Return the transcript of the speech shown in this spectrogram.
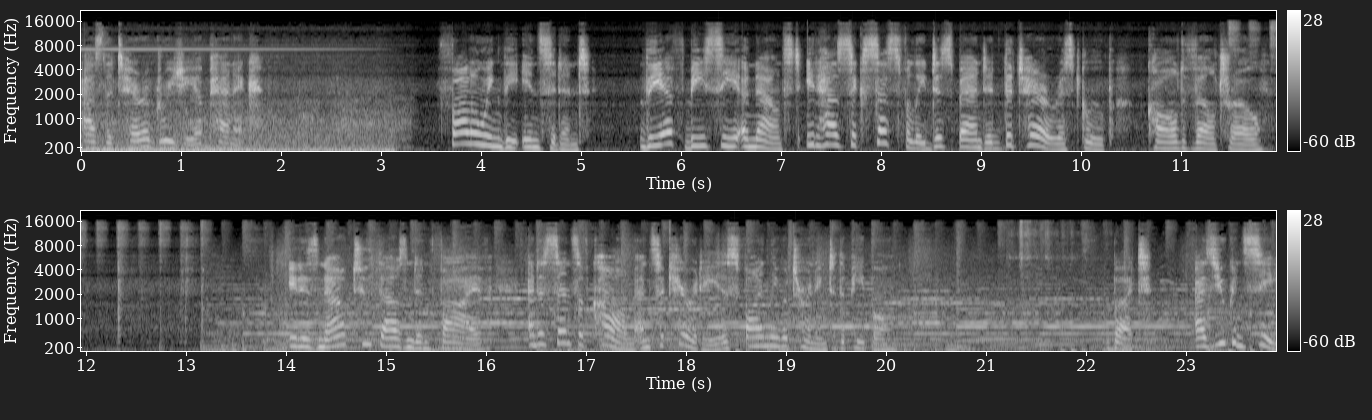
as the Terra Grigia Panic. Following the incident, the FBC announced it has successfully disbanded the terrorist group called Veltro. It is now 2005, and a sense of calm and security is finally returning to the people. But, as you can see,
